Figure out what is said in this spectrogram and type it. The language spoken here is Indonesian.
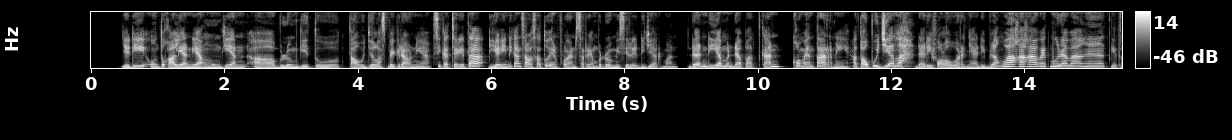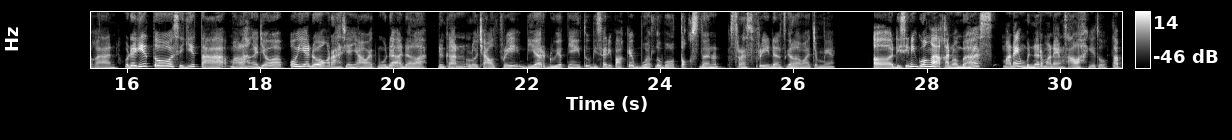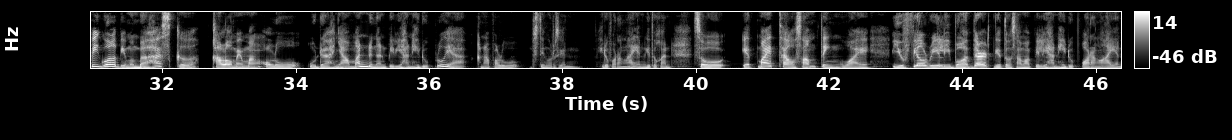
Jadi untuk kalian yang mungkin uh, belum gitu tahu jelas backgroundnya, singkat cerita dia ini kan salah satu influencer yang berdomisili di Jerman dan dia mendapatkan komentar nih atau pujian lah dari followernya. Dibilang wah kakak wet muda banget gitu kan. Udah gitu si Gita malah ngejawab, oh iya dong rahasianya awet muda adalah dengan lo child free biar duitnya itu bisa dipakai buat lo botox dan stress free dan segala macamnya uh, di sini gue nggak akan membahas mana yang benar mana yang salah gitu. Tapi gue lebih membahas ke kalau memang lu udah nyaman dengan pilihan hidup lu ya kenapa lu mesti ngurusin hidup orang lain gitu kan. So it might tell something why you feel really bothered gitu sama pilihan hidup orang lain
